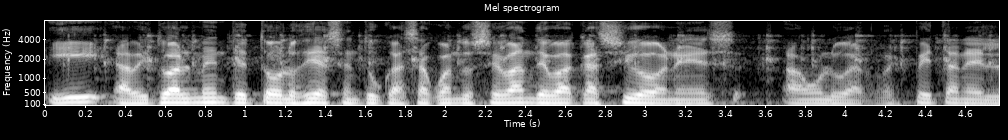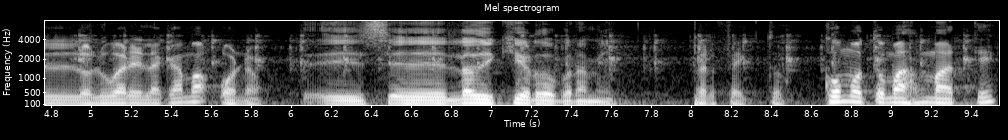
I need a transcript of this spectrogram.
y habitualmente todos los días en tu casa. Cuando se van de vacaciones a un lugar, ¿respetan el- los lugares de la cama o no? Es el lado izquierdo para mí. Perfecto. ¿Cómo tomás mate?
